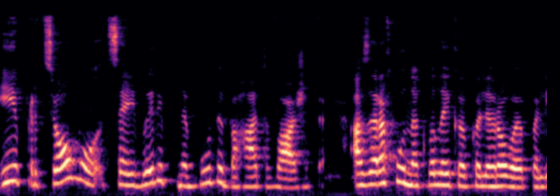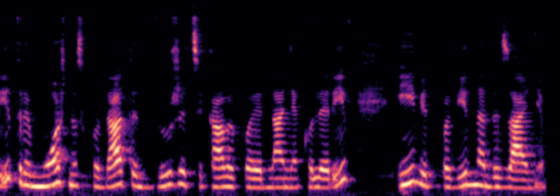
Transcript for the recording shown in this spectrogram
і при цьому цей виріб не буде багато важити. А за рахунок великої кольорової палітри можна складати дуже цікаве поєднання кольорів і відповідно дизайнів.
